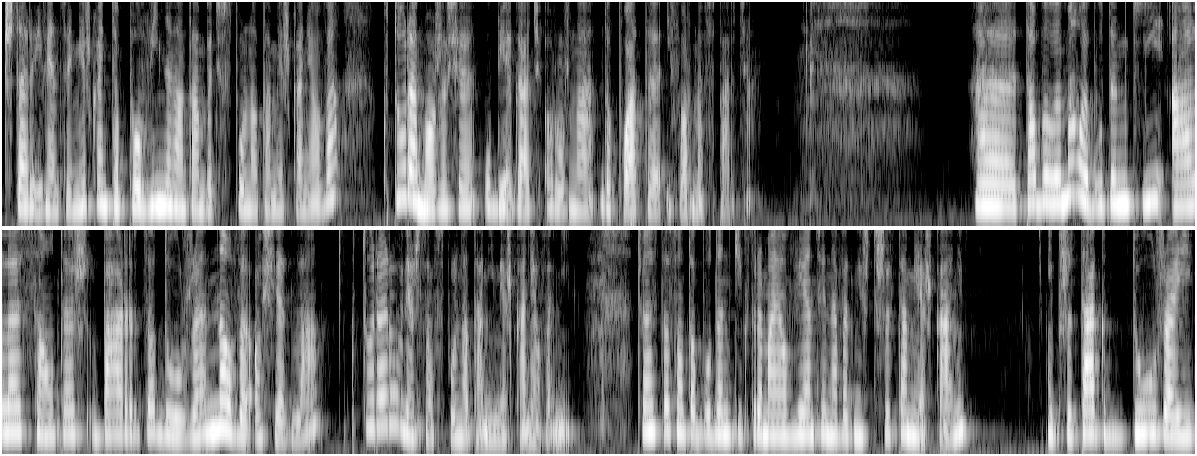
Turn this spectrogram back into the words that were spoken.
cztery i więcej mieszkań, to powinna tam być wspólnota mieszkaniowa które może się ubiegać o różne dopłaty i formy wsparcia. E, to były małe budynki, ale są też bardzo duże nowe osiedla, które również są wspólnotami mieszkaniowymi. Często są to budynki, które mają więcej nawet niż 300 mieszkań, i przy tak dużej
